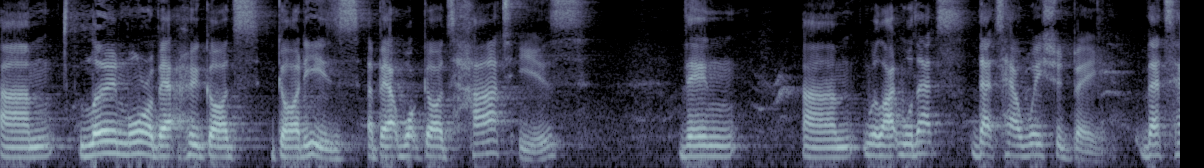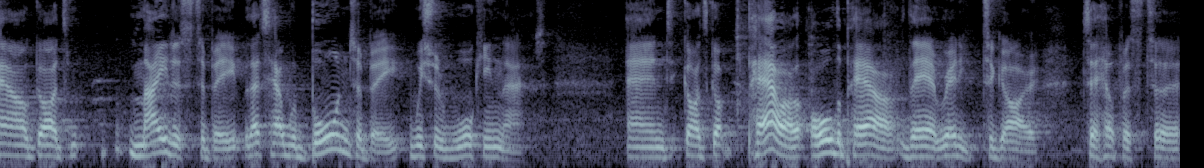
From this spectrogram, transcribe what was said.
um, learn more about who God's, God is, about what God's heart is, then um, we're like, well, that's, that's how we should be. That's how God's made us to be. That's how we're born to be. We should walk in that. And God's got power, all the power there ready to go to help us to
